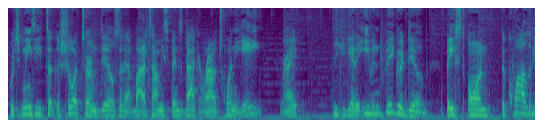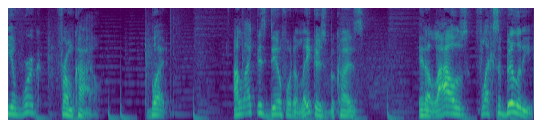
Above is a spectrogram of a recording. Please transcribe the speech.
which means he took a short term deal so that by the time he spends back around 28, right, he could get an even bigger deal based on the quality of work from Kyle. But I like this deal for the Lakers because it allows flexibility.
